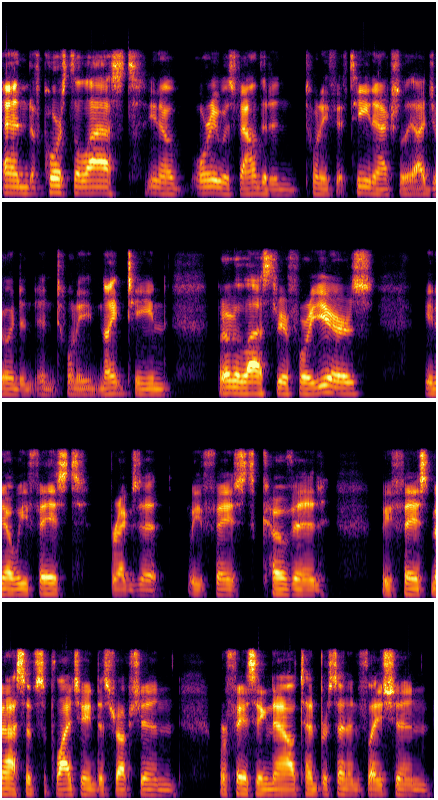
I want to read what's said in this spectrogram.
And of course, the last, you know, Ori was founded in 2015. Actually, I joined in in 2019. But over the last three or four years, you know, we faced Brexit, we faced COVID, we faced massive supply chain disruption we're facing now 10% inflation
